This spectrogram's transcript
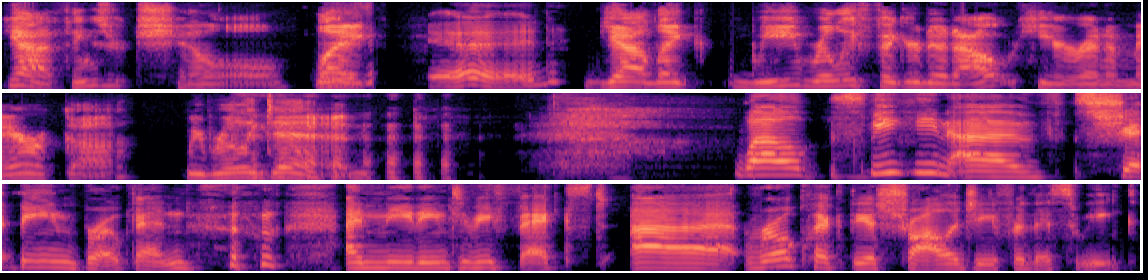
yeah things are chill like good yeah like we really figured it out here in america we really did Well, speaking of shit being broken and needing to be fixed, uh, real quick, the astrology for this week.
